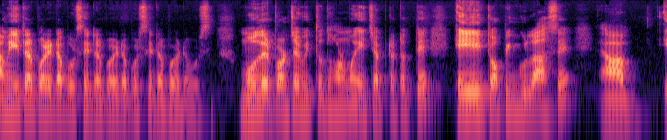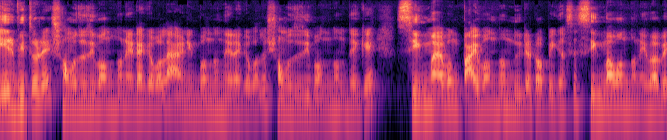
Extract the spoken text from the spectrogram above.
আমি এটার পর এটা পড়ছি, এটার পর এটা পড়ছি, এটার পর এটা পড়ছি। মৌলের পর্যাবৃত্ত ধর্ম এই চ্যাপ্টারটাতে এই এই টপিকগুলো আছে এর ভিতরে সমযোজী বন্ধন এটাকে বলে, আয়নিক বন্ধন এটাকে বলে, সমযোজী বন্ধন থেকে সিগমা এবং পাই বন্ধন দুইটা টপিক আছে। সিগমা বন্ধন এভাবে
